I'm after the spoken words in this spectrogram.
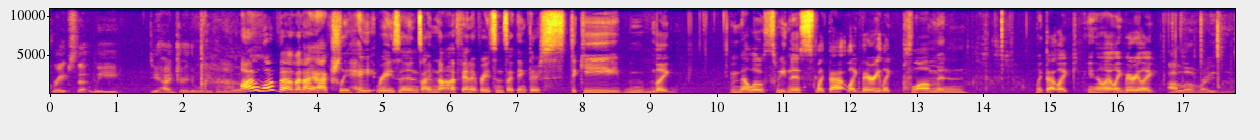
grapes that we dehydrated. What do you think of those? I love them, and I actually hate raisins. I'm not a fan of raisins. I think they're sticky, like mellow sweetness, like that, like very like plum and like that, like you know, that like very like. I love raisins.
